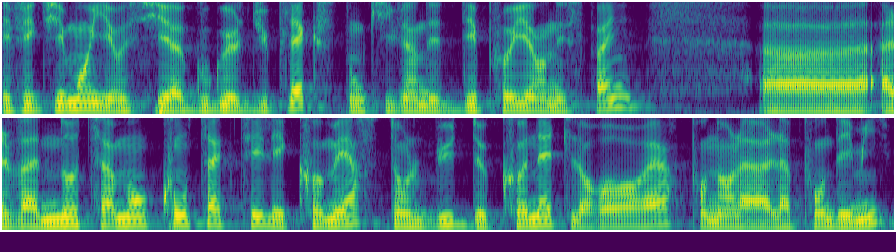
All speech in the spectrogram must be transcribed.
Effectivement, il y a aussi Google Duplex, donc qui vient d'être déployé en Espagne. Elle va notamment contacter les commerces dans le but de connaître leur horaire pendant la pandémie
